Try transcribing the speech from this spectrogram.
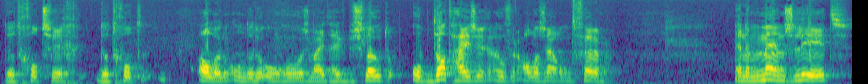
dat God, zich, dat God allen onder de ongehoorzaamheid heeft besloten, opdat hij zich over allen zou ontfermen. En een mens leert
